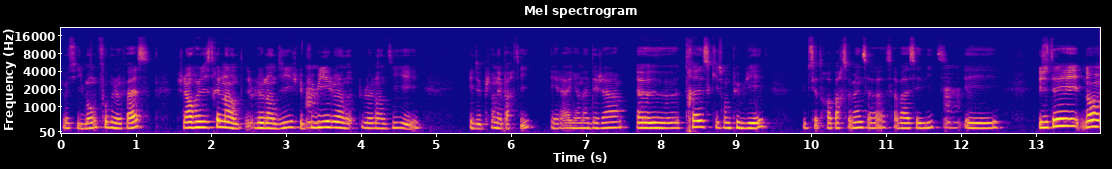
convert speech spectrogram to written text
je me suis dit, bon, faut que je le fasse. Je l'ai enregistré le lundi, je l'ai mm. publié le, lundi et, et, depuis on est parti. Et là, il y en a déjà euh, 13 qui sont publiés. Vu que c'est 3 par semaine, ça, ça va assez vite. Mm. Et j'étais dans,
